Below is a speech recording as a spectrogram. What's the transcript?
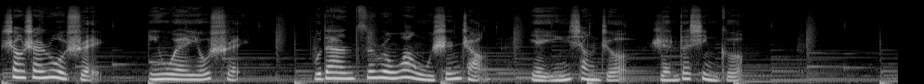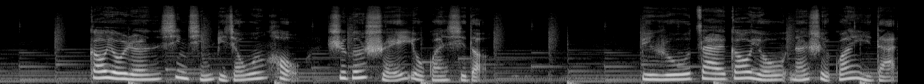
上善若水，因为有水。不但滋润万物生长，也影响着人的性格。高邮人性情比较温厚，是跟水有关系的。比如在高邮南水关一带，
